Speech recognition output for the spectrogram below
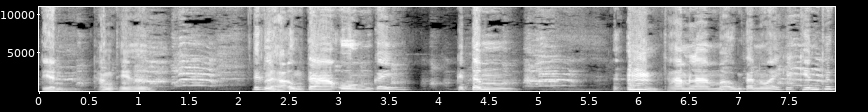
tiền thắng thế hơn. Tức là ông ta ôm cái cái tâm tham lam mà ông ta nói, cái kiến thức.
